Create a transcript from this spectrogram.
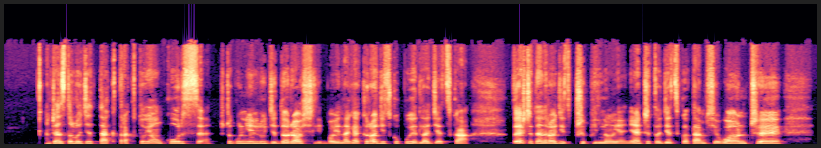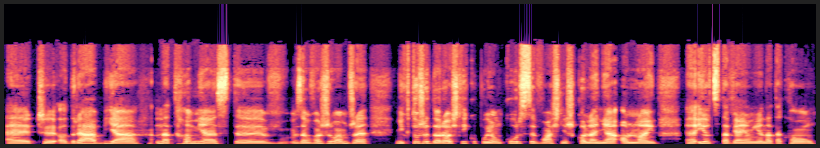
często ludzie tak traktują kursy, szczególnie ludzie dorośli, bo jednak jak rodzic kupuje dla dziecka, to jeszcze ten rodzic przypilnuje, nie? czy to dziecko tam się łączy, e, czy odrabia. Natomiast e, zauważyłam, że niektórzy dorośli kupują kursy, właśnie szkolenia online e, i odstawiają je na taką,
